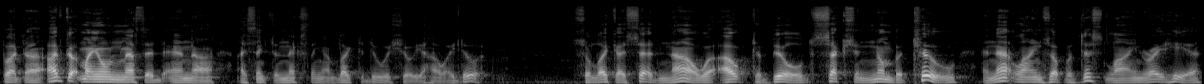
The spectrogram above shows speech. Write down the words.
But uh, I've got my own method and uh, I think the next thing I'd like to do is show you how I do it. So like I said, now we're out to build section number two, and that lines up with this line right here.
